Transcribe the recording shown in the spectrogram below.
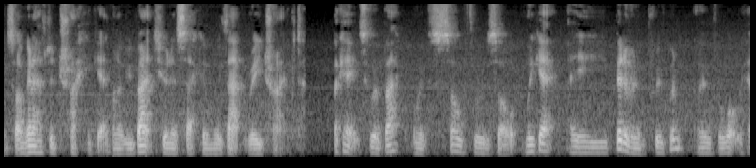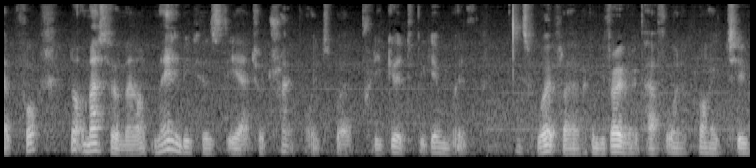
So I'm going to have to track again. I'll be back to you in a second with that retracked. Okay, so we're back, we've solved the result. We get a bit of an improvement over what we had before. Not a massive amount, mainly because the actual track points were pretty good to begin with. This workflow can be very, very powerful when applied to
